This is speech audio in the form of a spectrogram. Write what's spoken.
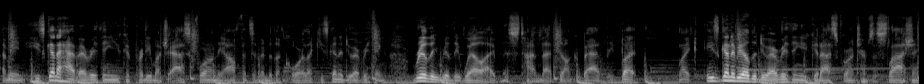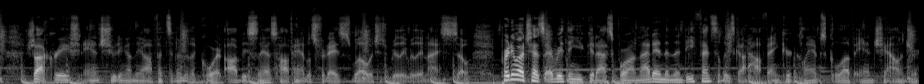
I mean, he's going to have everything you could pretty much ask for on the offensive end of the core. Like he's going to do everything really, really well. I mistimed that dunk badly, but like he's going to be able to do everything you could ask for in terms of slashing, shot creation, and shooting on the offensive end of the court. Obviously has Hoff handles for days as well, which is really, really nice. So pretty much has everything you could ask for on that end. And then defensively, he's got Hoff anchor, clamps, glove, and challenger,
